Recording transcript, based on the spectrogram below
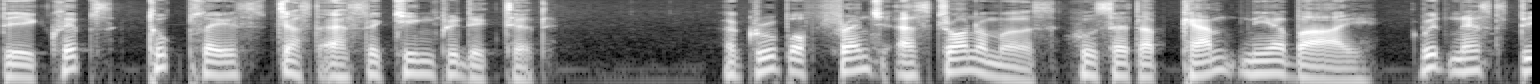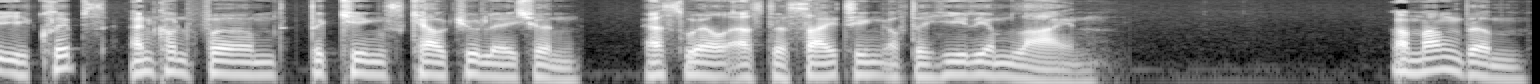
The eclipse took place just as the king predicted. A group of French astronomers who set up camp nearby witnessed the eclipse and confirmed the king's calculation as well as the sighting of the helium line. Among them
